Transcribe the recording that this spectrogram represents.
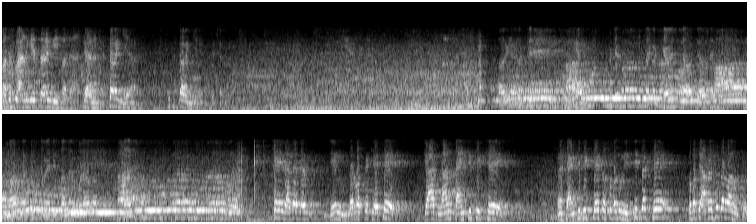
પાછું. પ્લાનિંગ તરંગી. પાછા તરંગિયા તરંગી. તારીખ અઠ્યાવીસ ચાર ત્યાંસે મહાત્મા કૃષ્ણભાઈની સામે વડાવા રાજા જેમ- દર વખતે કહે છે કે આ જ્ઞાન સાયન્ટિફિક છે. અને સાયન્ટિફિક છે તો શું બધું નિશ્ચિત જ છે? તો પછી આપણે શું કરવાનું છે?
